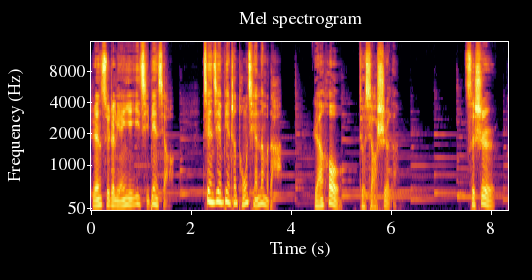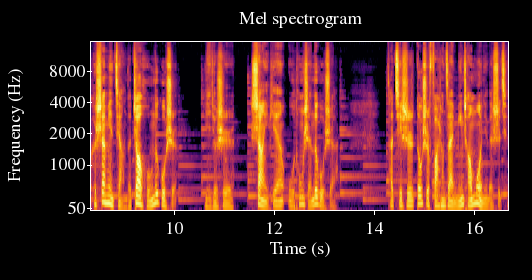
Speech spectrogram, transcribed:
人随着莲叶一起变小，渐渐变成铜钱那么大，然后就消失了。此事和上面讲的赵弘的故事，也就是上一篇五通神的故事，它其实都是发生在明朝末年的事情，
